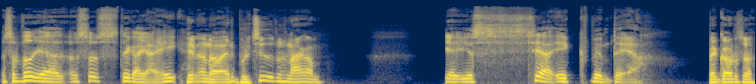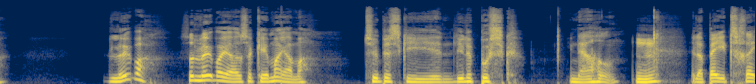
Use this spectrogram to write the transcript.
Og så ved jeg, og så stikker jeg af. Hænderne, og er det politiet, du snakker om? Jeg, jeg ser ikke, hvem det er. Hvad gør du så? Løber. Så løber jeg, og så gemmer jeg mig. Typisk i en lille busk i nærheden. Mm. Eller bag et træ.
